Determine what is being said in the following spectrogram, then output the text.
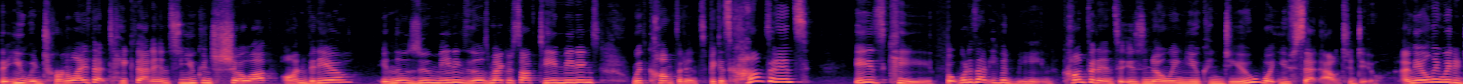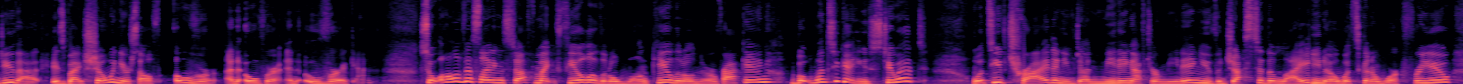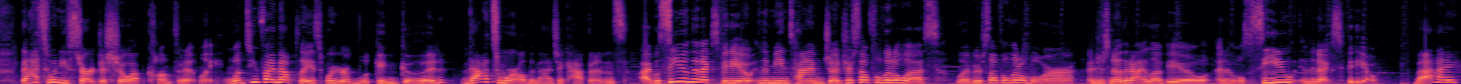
that you internalize that, take that in so you can show up on video in those Zoom meetings, those Microsoft team meetings with confidence because confidence is key. But what does that even mean? Confidence is knowing you can do what you set out to do. And the only way to do that is by showing yourself over and over and over again. So all of this lighting stuff might feel a little wonky, a little nerve wracking, but once you get used to it, once you've tried and you've done meeting after meeting, you've adjusted the light, you know what's gonna work for you, that's when you start to show up confidently. Once you find that place where you're looking good, that's where all the magic happens. I will see you in the next video. In the meantime, judge yourself a little less, love yourself a little more, and just know that I love you, and I will see you in the next video. Bye.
